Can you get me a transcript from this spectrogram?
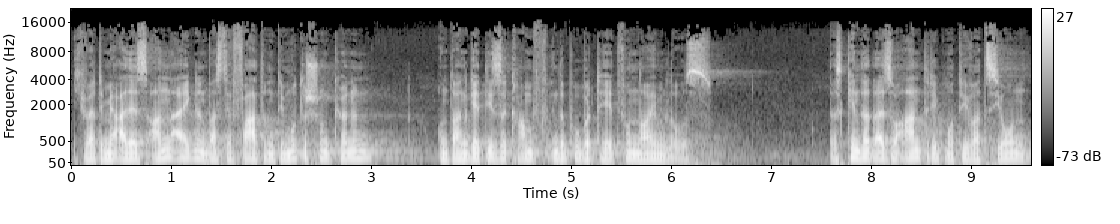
ich werde mir alles aneignen, was der Vater und die Mutter schon können, und dann geht dieser Kampf in der Pubertät von neuem los. Das Kind hat also Antrieb, Motivation.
